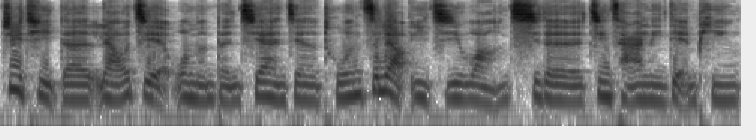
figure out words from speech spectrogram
具体的了解我们本期案件的图文资料以及往期的精彩案例点评。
